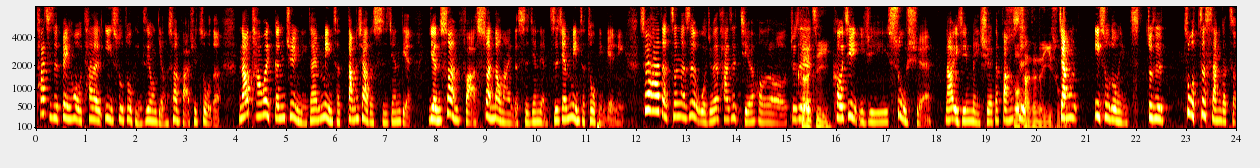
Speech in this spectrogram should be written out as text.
它其实背后它的艺术作品是用演算法去做的，然后它会根据你在 mint 当下的时间点，演算法算到哪里的时间点，直接 mint 作品给你。所以它的真的是，我觉得它是结合了就是科技科技以及数学，然后以及美学的方式，所产生的艺术，将艺术作品就是做这三个整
